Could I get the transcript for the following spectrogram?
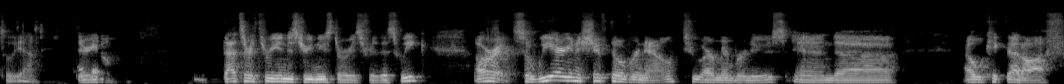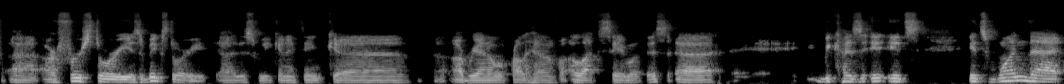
So yeah, there okay. you go. That's our three industry news stories for this week. All right, so we are going to shift over now to our member news, and uh, I will kick that off. Uh, our first story is a big story uh, this week, and I think uh, Aubriana will probably have a lot to say about this uh, because it, it's it's one that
